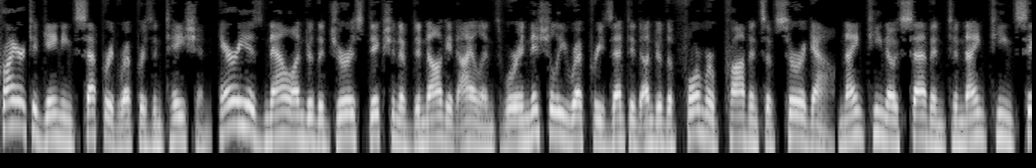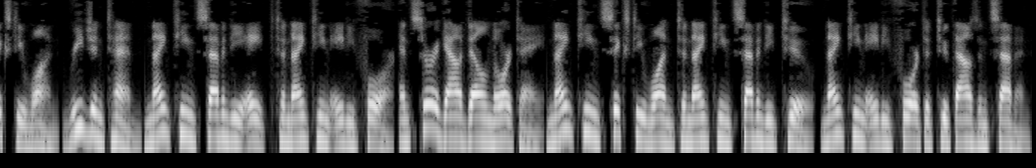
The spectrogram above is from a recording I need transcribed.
Prior to gaining separate representation, areas now under the jurisdiction of Dinagat Islands were initially represented under the former province of Surigao 1907 to 1961, Region 10 1978 to 1984, and Surigao del Norte 1961 to 1972, 1984 to 2007.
